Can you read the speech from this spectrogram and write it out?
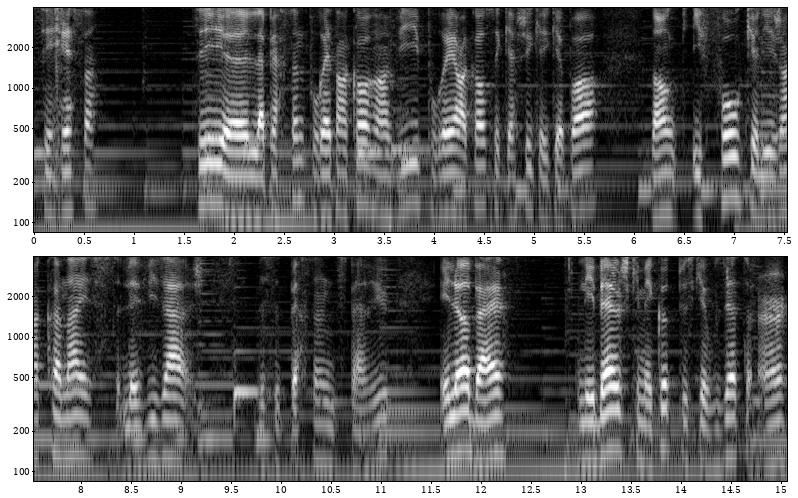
c'est récent. Tu sais, euh, la personne pourrait être encore en vie, pourrait encore se cacher quelque part. Donc, il faut que les gens connaissent le visage de cette personne disparue. Et là, ben, les Belges qui m'écoutent, puisque vous êtes un,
